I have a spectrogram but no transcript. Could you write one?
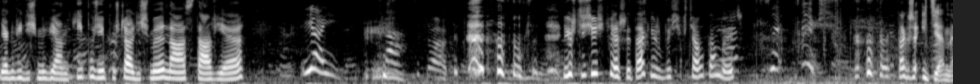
Jak wiliśmy wianki, później puszczaliśmy na stawie. Ja idę. Tak. Już ci się śpieszy, tak? Już byś chciał tam być? Także idziemy.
